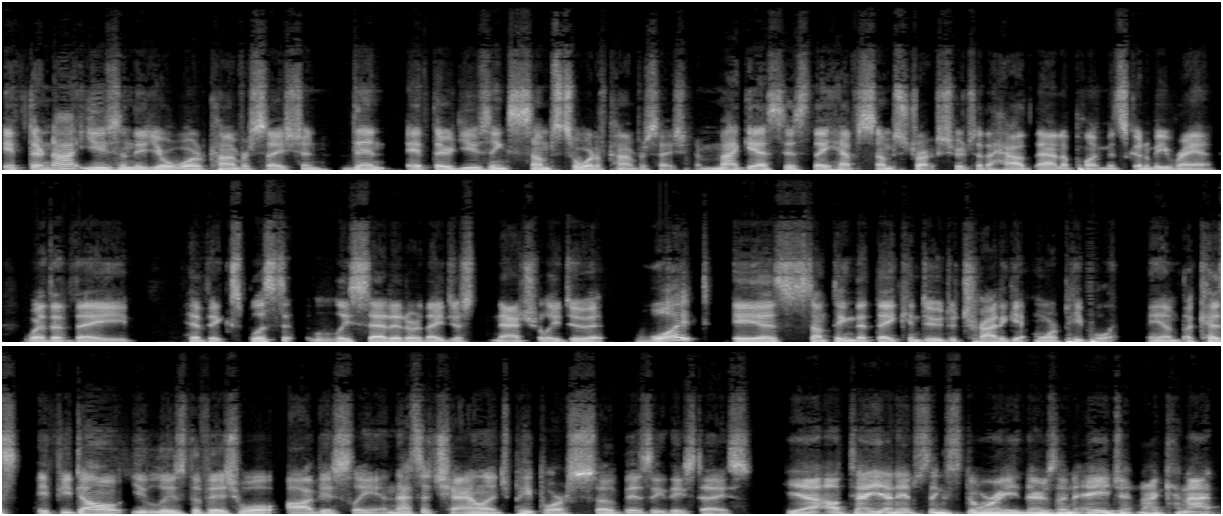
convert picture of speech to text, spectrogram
if they're not using the Your World conversation, then if they're using some sort of conversation, my guess is they have some structure to the how that appointment's going to be ran, whether they have explicitly said it or they just naturally do it. What is something that they can do to try to get more people in? Because if you don't, you lose the visual, obviously, and that's a challenge. People are so busy these days. Yeah, I'll tell you an interesting story. There's an agent, and I cannot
